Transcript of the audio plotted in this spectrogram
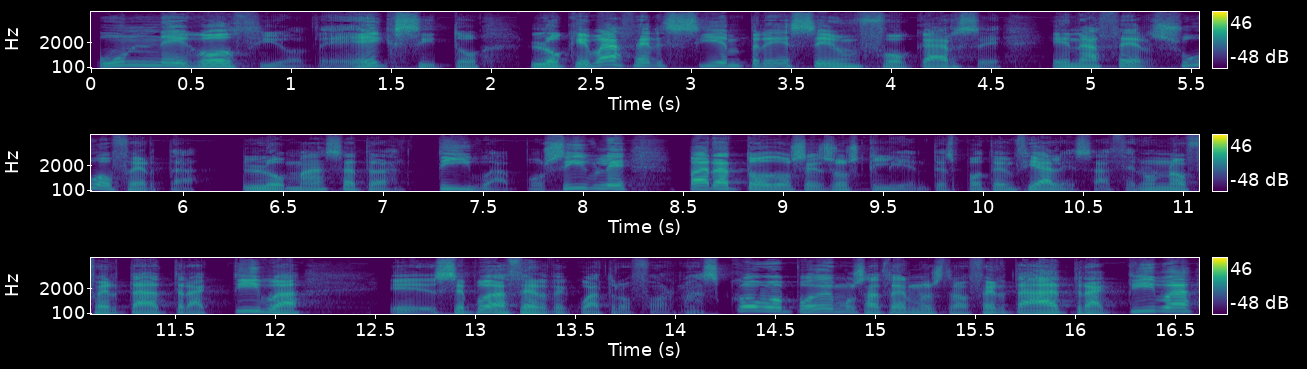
un negocio de éxito lo que va a hacer siempre es enfocarse en hacer su oferta lo más atractiva posible para todos esos clientes potenciales. Hacer una oferta atractiva eh, se puede hacer de cuatro formas. ¿Cómo podemos hacer nuestra oferta atractiva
